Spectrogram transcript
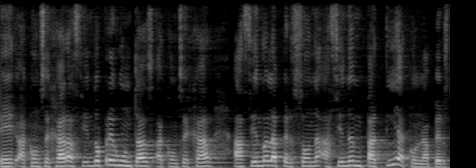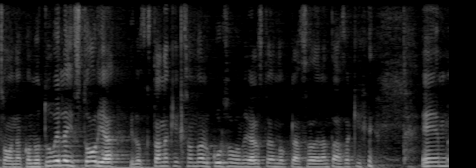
Eh, aconsejar haciendo preguntas, aconsejar haciendo a la persona, haciendo empatía con la persona. Cuando tuve la historia, y los que están aquí que son el curso, bueno, ya estoy dando clases adelantadas aquí, em,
